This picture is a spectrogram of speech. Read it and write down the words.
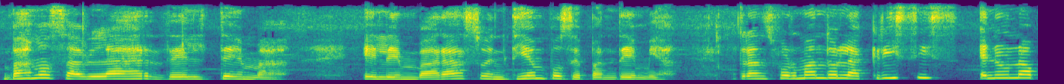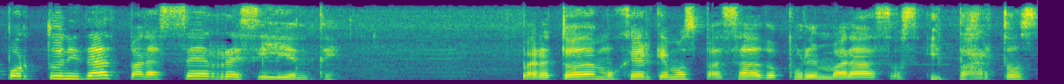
vamos a hablar del tema el embarazo en tiempos de pandemia, transformando la crisis en una oportunidad para ser resiliente. Para toda mujer que hemos pasado por embarazos y partos,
